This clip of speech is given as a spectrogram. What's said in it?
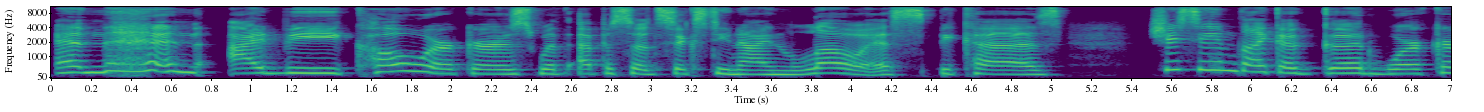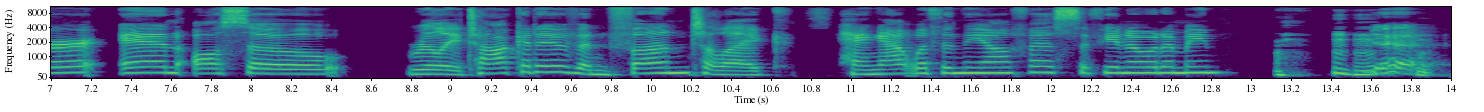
And then I'd be co-workers with episode 69 Lois because she seemed like a good worker and also really talkative and fun to like hang out with in the office, if you know what I mean. Yeah.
